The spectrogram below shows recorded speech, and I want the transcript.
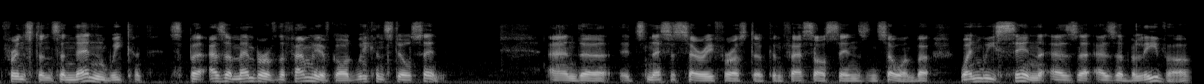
for instance, and then we can, but as a member of the family of God, we can still sin, and uh, it's necessary for us to confess our sins and so on. But when we sin as a, as a believer,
